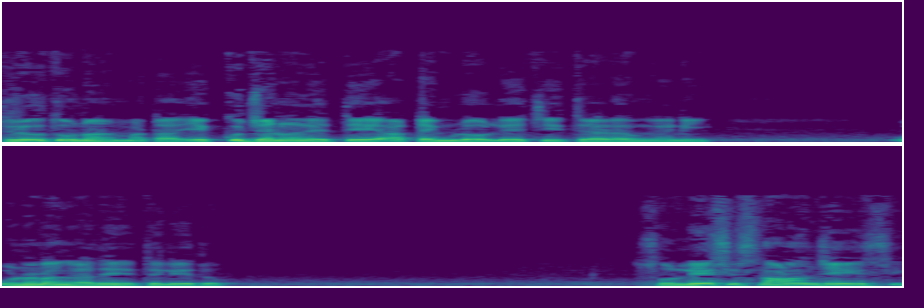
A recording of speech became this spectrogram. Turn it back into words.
తిరుగుతున్నారు అనమాట ఎక్కువ జనాలు అయితే ఆ టైంలో లేచి తిరగడం కానీ ఉండడం కానీ అయితే లేదు. సో లేచి స్నానం చేసి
